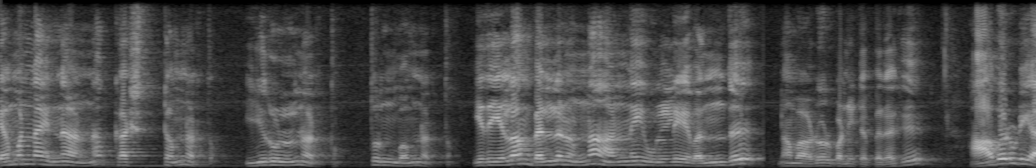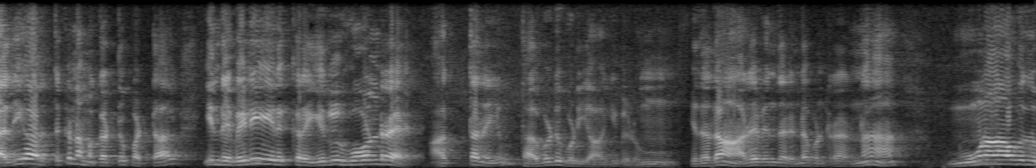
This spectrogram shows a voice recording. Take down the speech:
யமன்னா என்னன்னா கஷ்டம்னு அர்த்தம். இருள்னு அர்த்தம். துன்பம்னு அர்த்தம். இதையெல்லாம் வெல்லணும்னா அன்னை உள்ளே வந்து நம்ம அடோர் பண்ணிட்ட பிறகு அவருடைய அதிகாரத்துக்கு நம்ம கட்டுப்பட்டால் இந்த வெளியே இருக்கிற இருள் போன்ற அத்தனையும் தவிடுபடியாகி விடும் இதை தான் அரவிந்தர் என்ன பண்ணுறாருன்னா மூணாவது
